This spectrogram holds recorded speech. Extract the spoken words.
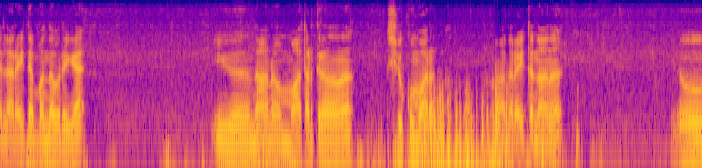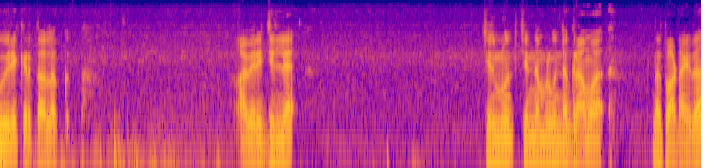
ಎಲ್ಲ ರೈತ ಬಂದವರಿಗೆ. ಈಗ ನಾನು ಮಾತಾಡ್ತಿರೋ ಶಿವಕುಮಾರ್ ಆದ ರೈತ ನಾನು. ಇದು ಹಿರೇಕೆರೆ ತಾಲೂಕು ಹಾವೇರಿ ಜಿಲ್ಲೆ ಚಿನ್ಮ ಚಿನ್ನಮೃಗುಂದ ಗ್ರಾಮದ ತೋಟ ಇದೆ.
